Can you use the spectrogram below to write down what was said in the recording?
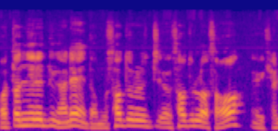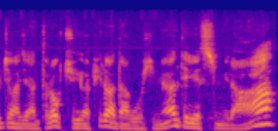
어떤 일이든 간에 너무 서둘, 서둘러서 결정하지 않도록 주의가 필요하다고 보시면 되겠습니다.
